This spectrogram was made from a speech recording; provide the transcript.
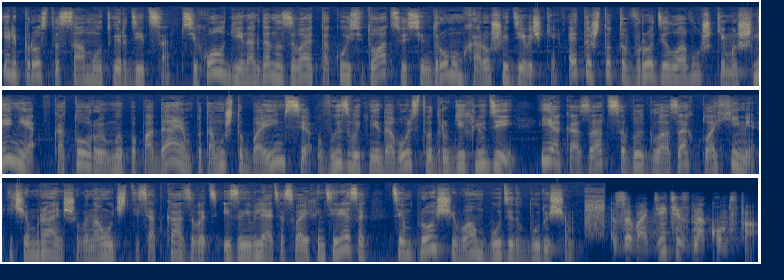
или просто самоутвердиться. Психологи иногда называют такую ситуацию синдромом хорошей девочки. Это что-то вроде ловушки мышления, в которую мы попадаем, потому что боимся вызвать недовольство других людей и оказаться в их глазах плохими. И чем раньше вы научитесь отказывать и заявлять о своих интересах, тем проще вам будет в будущем. Заводите знакомства.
